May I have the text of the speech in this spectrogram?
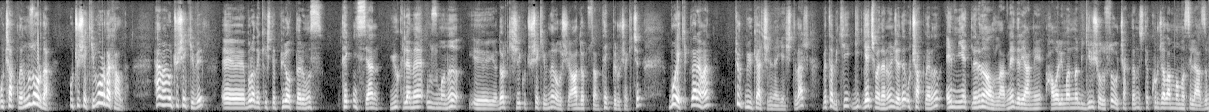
uçaklarımız orada. Uçuş ekibi orada kaldı. Hemen uçuş ekibi e, buradaki işte pilotlarımız, teknisyen, yükleme uzmanı e, 4 kişilik uçuş ekibinden oluşuyor. A400'den tek bir uçak için. Bu ekipler hemen Türk Büyükelçiliğine geçtiler. Ve tabii ki geçmeden önce de uçaklarının emniyetlerini aldılar. Nedir yani havalimanına bir giriş olursa uçakların işte kurcalanmaması lazım.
